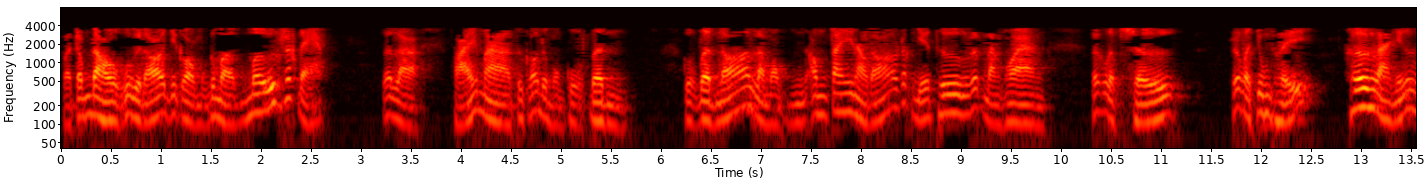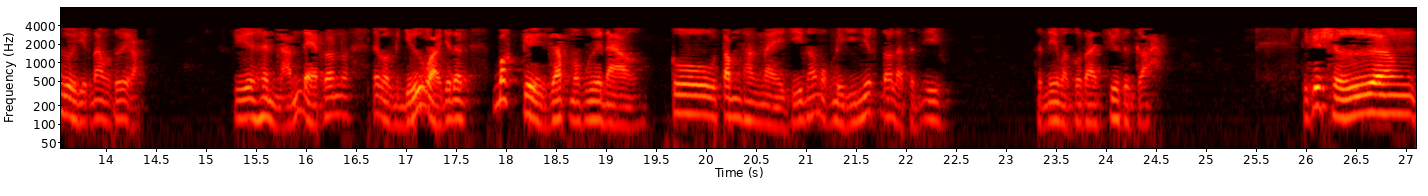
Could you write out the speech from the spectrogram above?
Và trong đầu của người đó chỉ còn một cái mơ mơ ước rất đẹp. Đó là phải mà tôi có được một cuộc tình. Cuộc tình đó là một ông tây nào đó rất dễ thương, rất đàng hoàng, rất lịch sự, rất là chung thủy, hơn là những người việt nam mà tôi gặp. Cái hình ảnh đẹp đó, nó nó còn giữ hoài cho nên bất kỳ gặp một người nào, cô tâm thần này chỉ nói một điều duy nhất, đó là tình yêu tình yêu mà cô ta chưa từng có. Thì cái sự um,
